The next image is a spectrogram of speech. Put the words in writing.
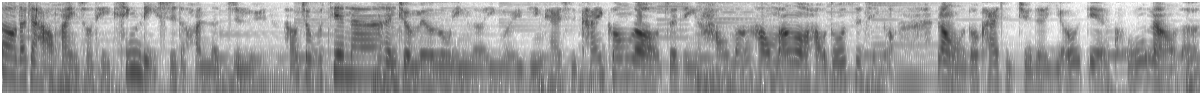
Hello，大家好，欢迎收听心理师的欢乐之旅。好久不见呐、很久没有录音了，因为已经开始开工了。最近好忙好忙哦，好多事情哦，让我都开始觉得有点苦恼了。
